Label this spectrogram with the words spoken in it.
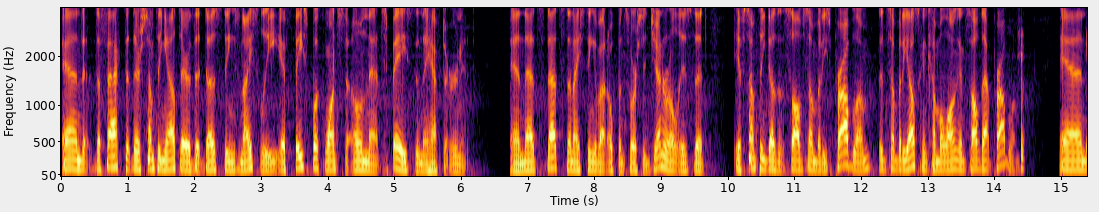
And the fact that there's something out there that does things nicely, if Facebook wants to own that space, then they have to earn it. And that's that's the nice thing about open source in general is that if something doesn't solve somebody's problem, then somebody else can come along and solve that problem. And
